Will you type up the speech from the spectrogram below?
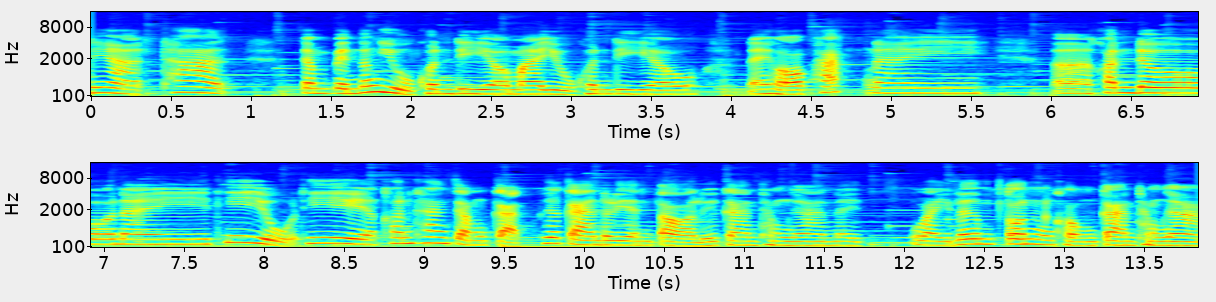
เนี่ยถ้าจำเป็นต้องอยู่คนเดียวมาอยู่คนเดียว ในหอพักในคอนโดในที่อยู่ที่ค่อนข้างจำกัดเพื่อการเรียนต่อหรือการทำงานในวัยเริ่มต้นของการทำงา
